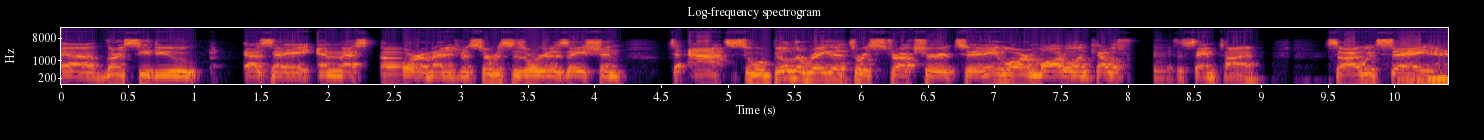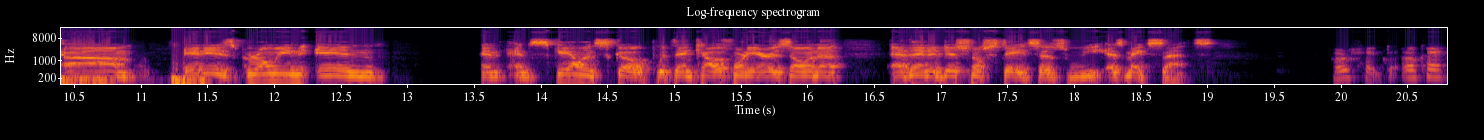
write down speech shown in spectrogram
uh, Learn CDO as a MSO or a management services organization to act. So we're building a regulatory structure to enable our model in California at the same time. So I would say um, it is growing in, in, in scale and scope within California, Arizona, and then additional states as we as makes sense. Perfect. Okay.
